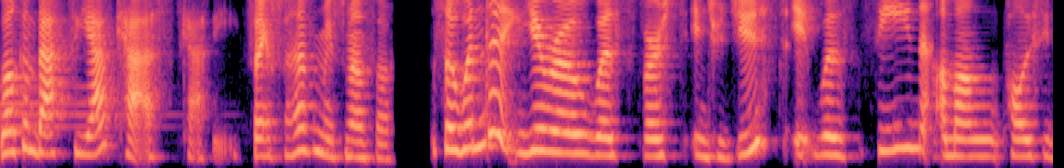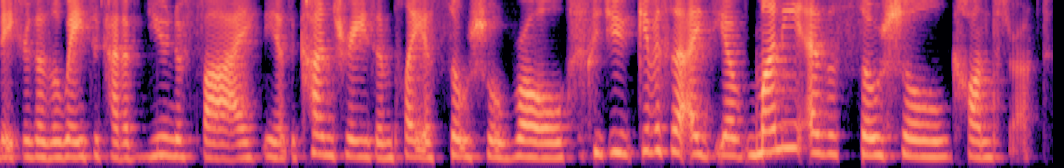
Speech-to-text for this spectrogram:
Welcome back to Yapcast, Cathy. Thanks for having me, Samantha. So, when the euro was first introduced, it was seen among policymakers as a way to kind of unify, you know, the countries and play a social role. Could you give us an idea of money as a social construct?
